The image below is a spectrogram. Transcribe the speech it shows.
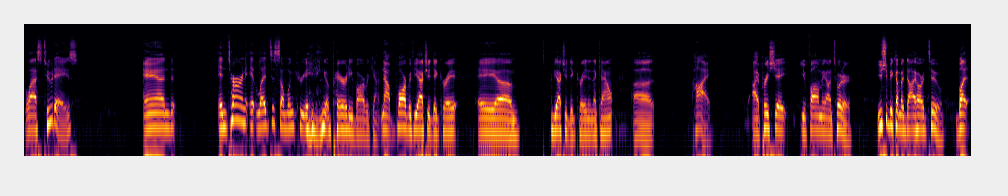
the last two days. And in turn, it led to someone creating a parody Barb account. Now, Barb, if you actually did create a, um, if you actually did create an account, uh, hi, I appreciate you following me on Twitter. You should become a diehard too. But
